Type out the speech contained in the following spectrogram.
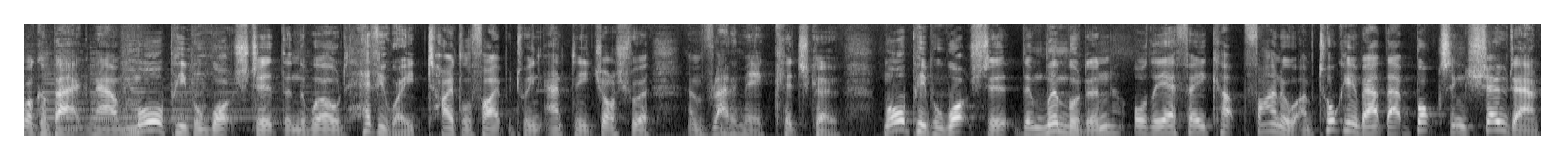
Welcome back. Now, more people watched it than the world heavyweight title fight between Anthony Joshua and Vladimir Klitschko. More people watched it than Wimbledon or the FA Cup final. I'm talking about that boxing showdown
